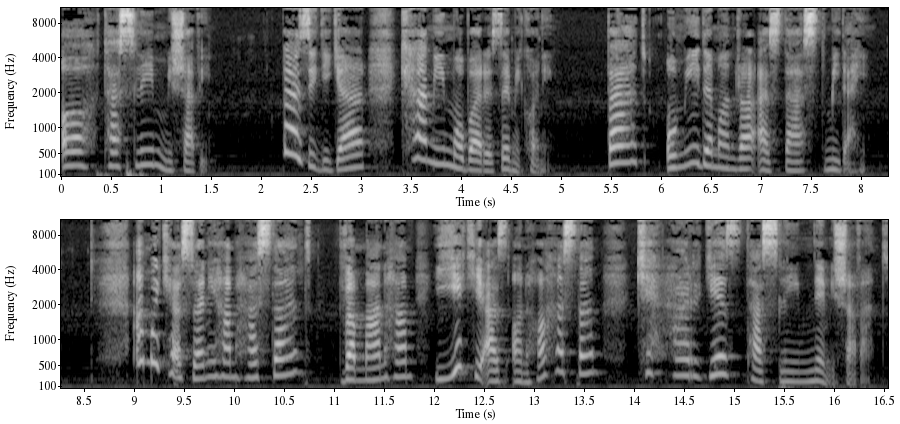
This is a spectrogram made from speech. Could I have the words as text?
آه تسلیم می شویم. بعضی دیگر کمی مبارزه می کنیم. بعد امیدمان را از دست می دهیم. اما کسانی هم هستند و من هم یکی از آنها هستم که هرگز تسلیم نمی شوند.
